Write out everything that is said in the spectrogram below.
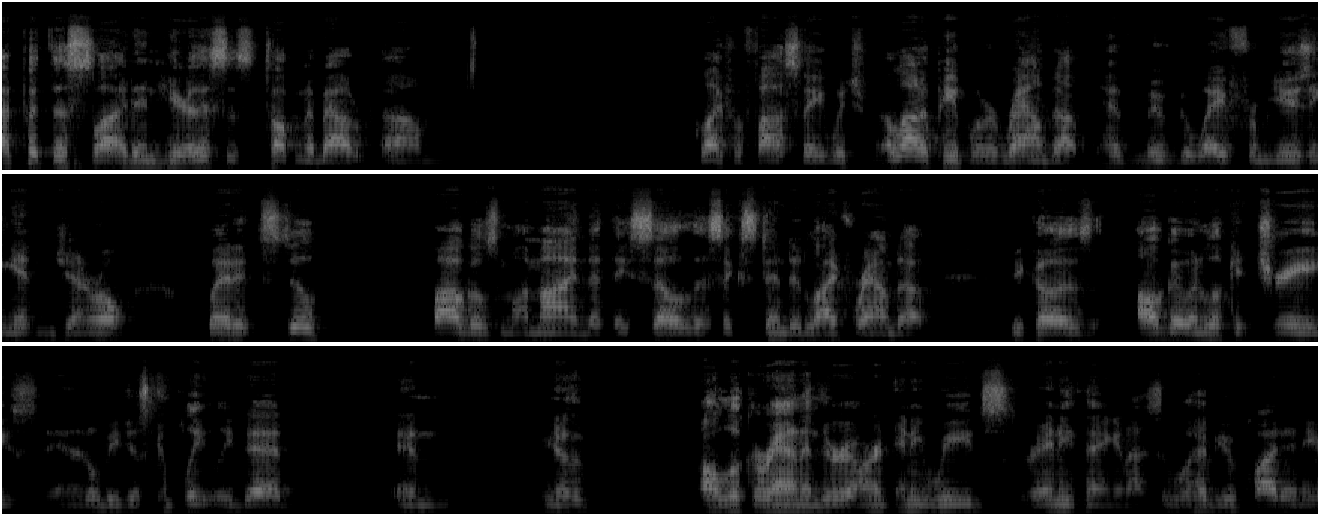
I put this slide in here. This is talking about um, glyphosate, which a lot of people are Roundup have moved away from using it in general, but it still boggles my mind that they sell this extended life Roundup because I'll go and look at trees and it'll be just completely dead. And, you know, I'll look around and there aren't any weeds or anything. And I said, well, have you applied any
